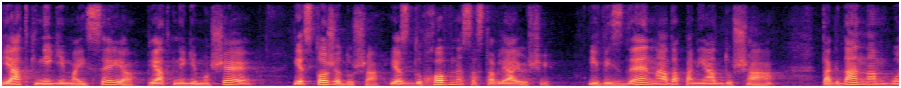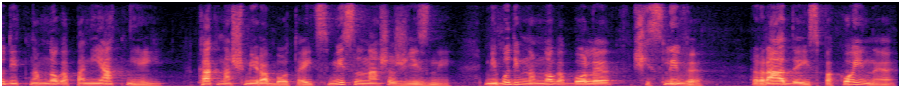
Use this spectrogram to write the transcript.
пять книги Моисея, пять книги Моше, есть тоже душа, есть духовная составляющая. И везде надо понять душа, тогда нам будет намного понятнее, как наш мир работает, смысл нашей жизни. Мы будем намного более счастливы, рады и спокойны,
